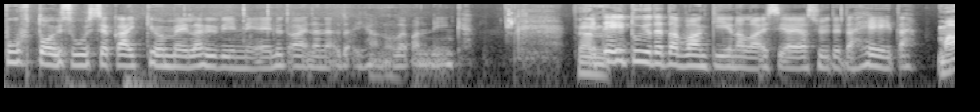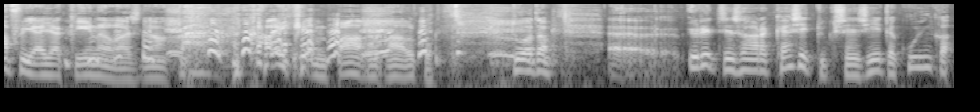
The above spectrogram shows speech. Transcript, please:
puhtoisuus ja kaikki on meillä hyvin, niin ei nyt aina näytä ihan olevan niinkään. Tämän... Et ei tuijoteta vaan kiinalaisia ja syytetä heitä. Mafia ja kiinalaiset, no kaiken pahan alku. Tuota, yritin saada käsityksen siitä, kuinka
